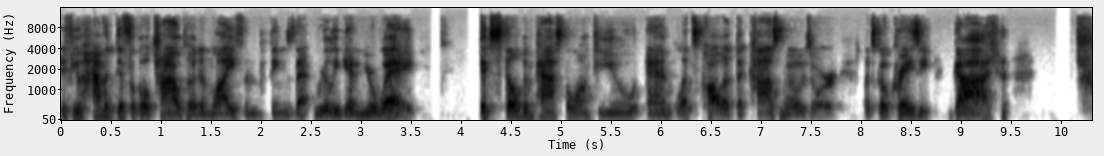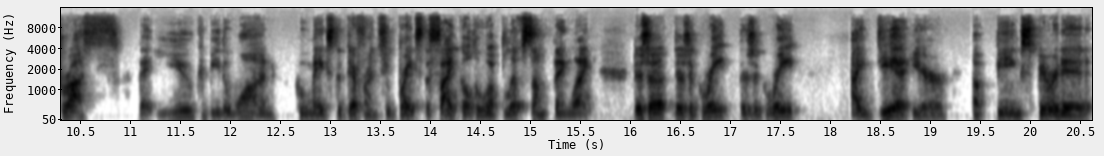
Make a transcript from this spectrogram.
if you have a difficult childhood in life and things that really get in your way, it's still been passed along to you and let's call it the cosmos or let's go crazy god trusts that you could be the one who makes the difference who breaks the cycle who uplifts something like there's a there's a great there's a great idea here of being spirited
